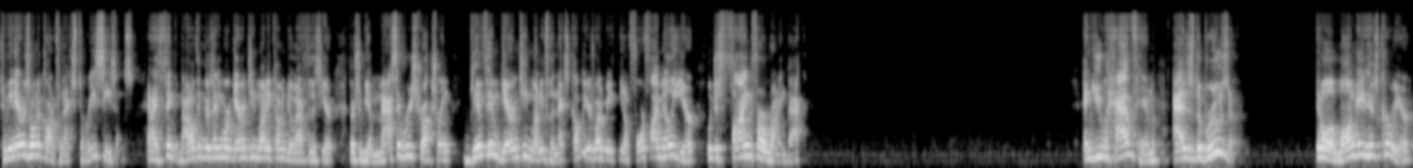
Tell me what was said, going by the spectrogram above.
to be an Arizona Cardinal for the next three seasons, and I think I don't think there's any more guaranteed money coming to him after this year. There should be a massive restructuring. Give him guaranteed money for the next couple years, whether it be you know four or five mil a year, which is fine for a running back. And you have him as the bruiser. It'll elongate his career.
